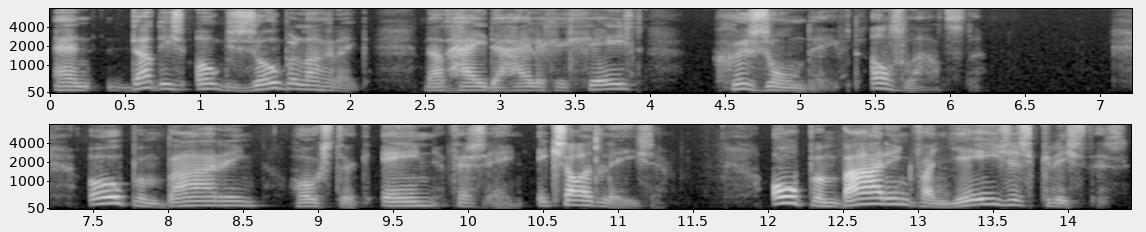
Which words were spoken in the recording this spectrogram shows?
En dat is ook zo belangrijk, dat hij de Heilige Geest gezond heeft als laatste. Openbaring, hoofdstuk 1, vers 1. Ik zal het lezen. Openbaring van Jezus Christus,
